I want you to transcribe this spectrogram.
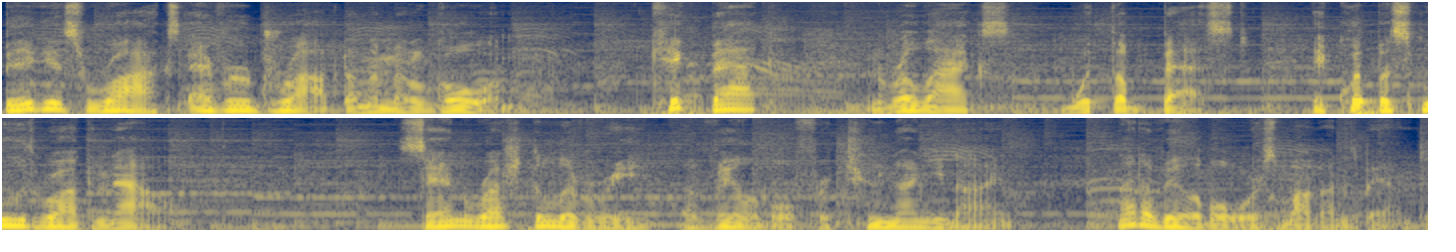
biggest rocks ever dropped on a Metal Golem. Kick back and relax with the best. Equip a Smooth Rock now. Sand Rush delivery available for $2.99. Not available where Smogon's banned.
